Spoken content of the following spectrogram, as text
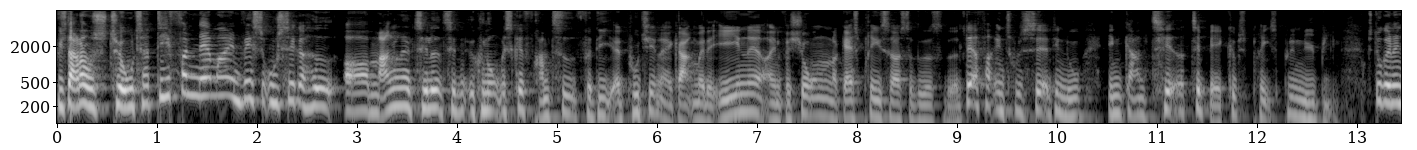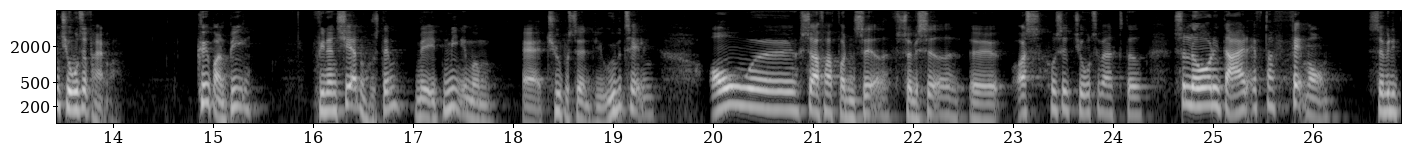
Vi starter hos Toyota. De fornemmer en vis usikkerhed og manglende tillid til den økonomiske fremtid, fordi at Putin er i gang med det ene, og inflationen og gaspriser osv. osv. Derfor introducerer de nu en garanteret tilbagekøbspris på din nye bil. Hvis du går ind i en Toyota-forhandler, køber en bil, finansierer den hos dem med et minimum af 20% i udbetaling, og øh, sørger for at få den serviceret øh, også hos et Toyota-værksted, så lover de dig, at efter 5 år, så vil de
